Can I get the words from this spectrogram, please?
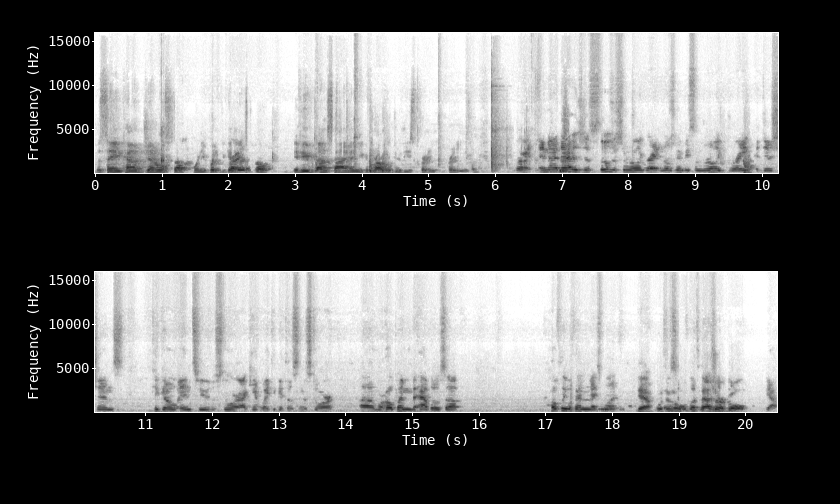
the same kind of general stuff when you put it together. Right. So if you've done Simon, you can probably do these pretty pretty easily. Right, and that, that is just those are some really great, and those are going to be some really great additions to go into the store. I can't wait to get those in the store. Um, we're hoping to have those up, hopefully within the next month. Yeah, within the whole. Within- That's our goal. Yeah,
